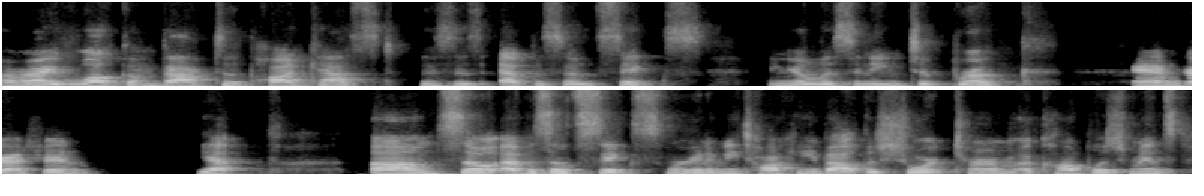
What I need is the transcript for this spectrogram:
All right, welcome back to the podcast. This is episode six, and you're listening to Brooke and Gretchen. Yep. Um, so, episode six, we're going to be talking about the short term accomplishments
